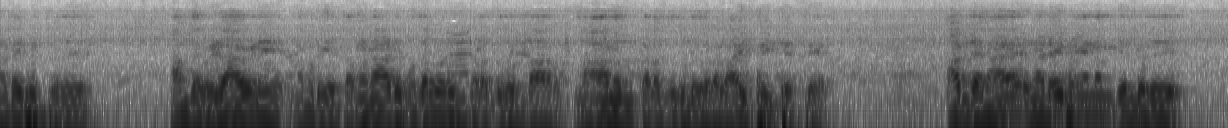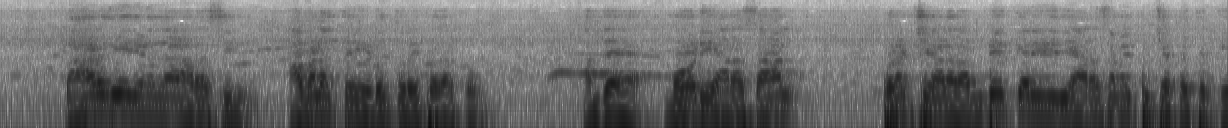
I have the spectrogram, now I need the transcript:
நடைபெற்றது. அந்த விழாவிலே நம்முடைய தமிழ்நாடு முதல்வரும் கலந்து கொண்டார். நானும் கலந்து கொள்கிற வாய்ப்பை பெற்றேன். அந்த நடைபயணம் என்பது பாரதிய ஜனதா அரசின் அவலத்தை எடுத்துரைப்பதற்கும் அந்த மோடி அரசால் புரட்சியாளர் அம்பேத்கர் எழுதிய அரசமைப்பு சட்டத்திற்கு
